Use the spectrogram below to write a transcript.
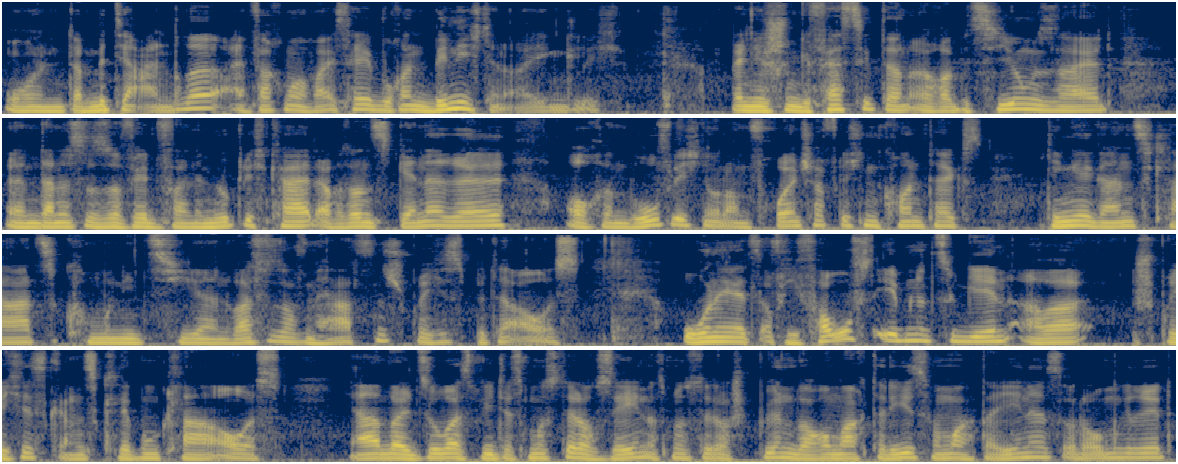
Und damit der andere einfach mal weiß, hey, woran bin ich denn eigentlich? Wenn ihr schon gefestigt an eurer Beziehung seid, ähm, dann ist das auf jeden Fall eine Möglichkeit. Aber sonst generell auch im beruflichen oder im freundschaftlichen Kontext Dinge ganz klar zu kommunizieren. Du hast es auf dem Herzen, sprich es bitte aus. Ohne jetzt auf die Vorwurfsebene zu gehen, aber sprich es ganz klipp und klar aus. Ja, weil sowas wie, das musst du doch sehen, das musst du doch spüren, warum macht er dies, warum macht er jenes oder umgedreht.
